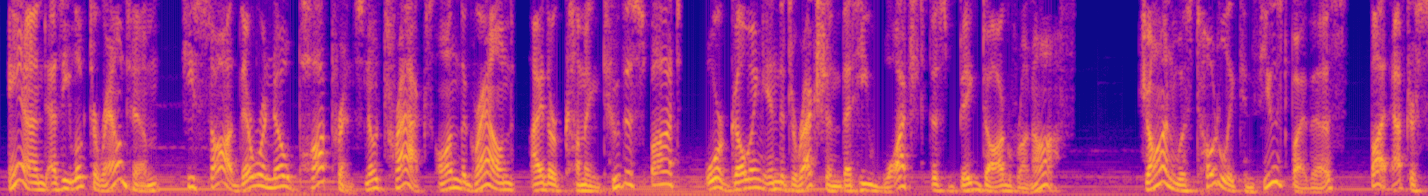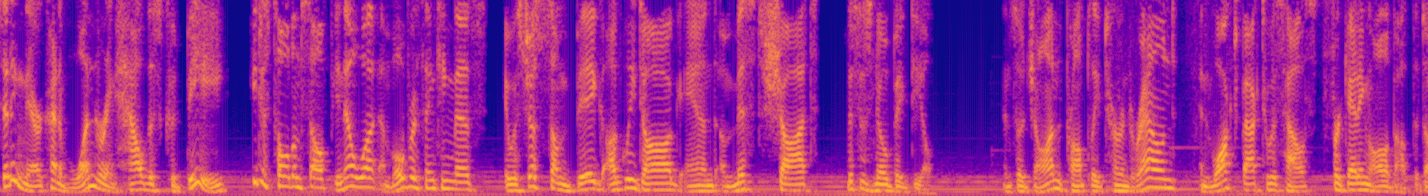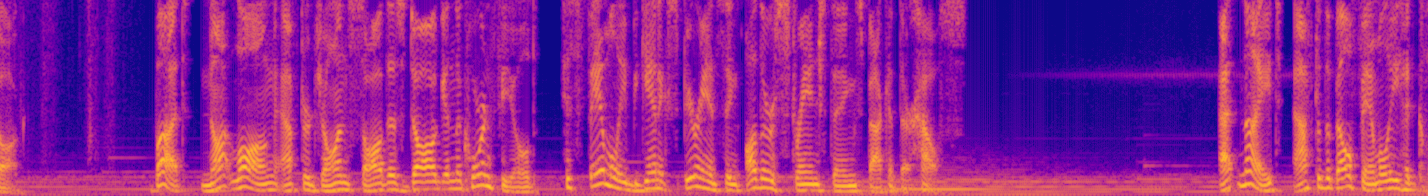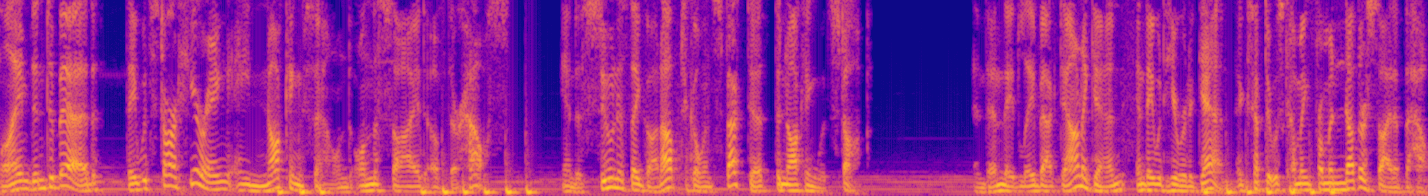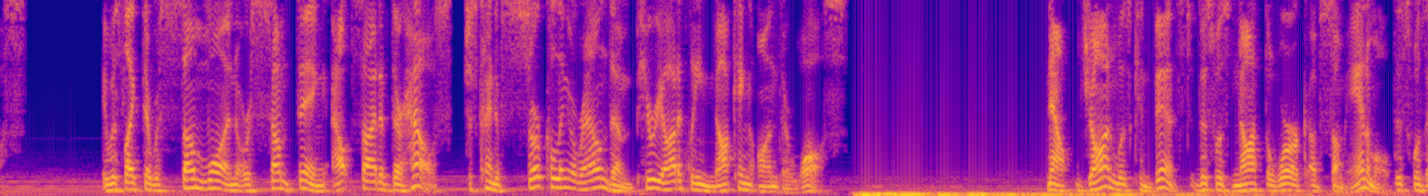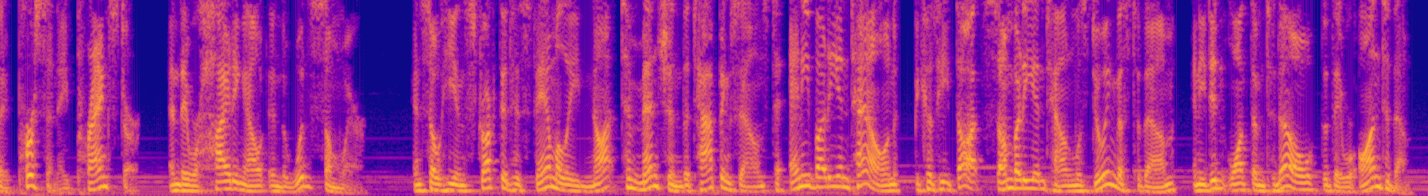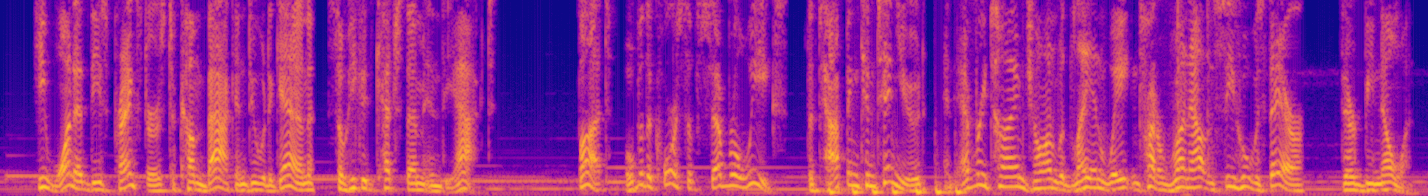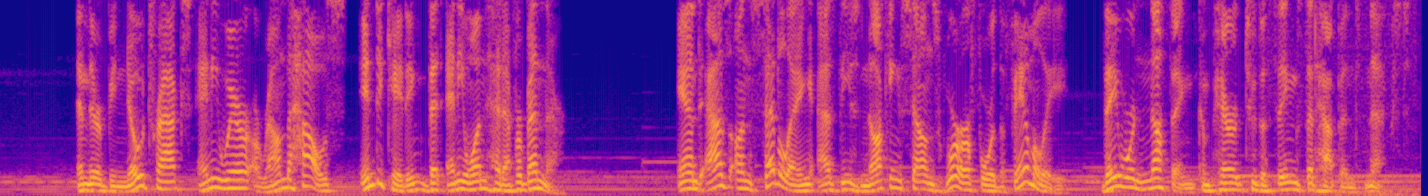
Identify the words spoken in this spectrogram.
And as he looked around him, he saw there were no paw prints, no tracks on the ground, either coming to this spot or going in the direction that he watched this big dog run off. John was totally confused by this, but after sitting there kind of wondering how this could be, he just told himself, you know what, I'm overthinking this. It was just some big, ugly dog and a missed shot. This is no big deal. And so John promptly turned around and walked back to his house, forgetting all about the dog. But not long after John saw this dog in the cornfield, his family began experiencing other strange things back at their house. At night, after the Bell family had climbed into bed, they would start hearing a knocking sound on the side of their house. And as soon as they got up to go inspect it, the knocking would stop. And then they'd lay back down again and they would hear it again, except it was coming from another side of the house. It was like there was someone or something outside of their house just kind of circling around them, periodically knocking on their walls. Now, John was convinced this was not the work of some animal. This was a person, a prankster, and they were hiding out in the woods somewhere. And so he instructed his family not to mention the tapping sounds to anybody in town because he thought somebody in town was doing this to them and he didn't want them to know that they were on to them. He wanted these pranksters to come back and do it again so he could catch them in the act. But over the course of several weeks, the tapping continued, and every time John would lay in wait and try to run out and see who was there, there'd be no one and there'd be no tracks anywhere around the house indicating that anyone had ever been there. And as unsettling as these knocking sounds were for the family, they were nothing compared to the things that happened next.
